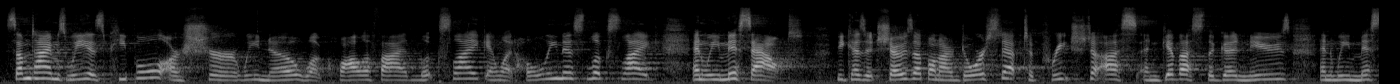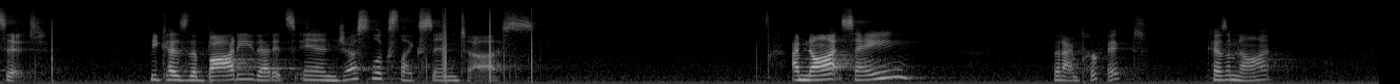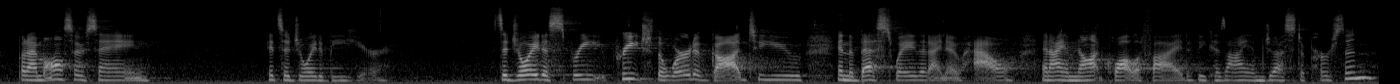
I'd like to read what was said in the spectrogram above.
Sometimes we as people are sure we know what qualified looks like and what holiness looks like, and we miss out because it shows up on our doorstep to preach to us and give us the good news, and we miss it because the body that it's in just looks like sin to us. I'm not saying that I'm perfect, because I'm not, but I'm also saying it's a joy to be here. It's a joy to preach the word of God to you in the best way that I know how. And I am not qualified because I am just a person.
